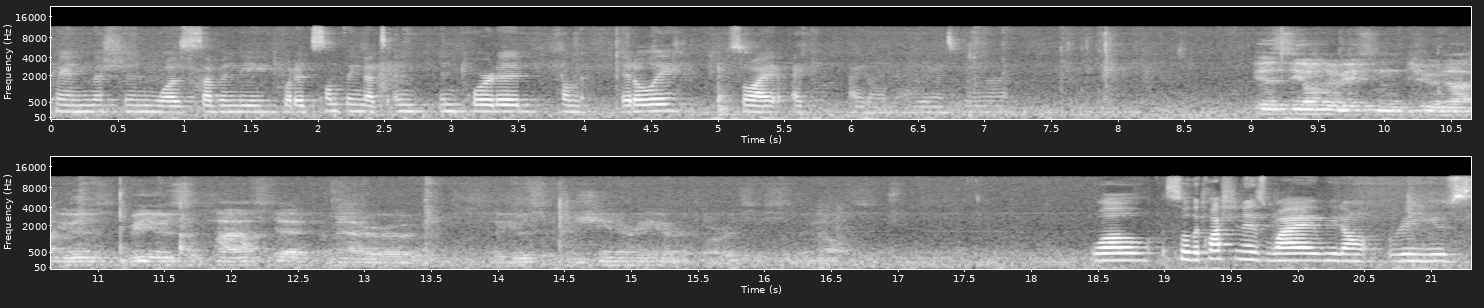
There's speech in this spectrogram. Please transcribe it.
transmission was 70, but it's something that's in, imported from Italy, so I, I, I don't know the answer to that. Is the only reason to not use, reuse the plastic a matter of the use of machinery, or, or is there something else? Well, so the question is why we don't reuse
